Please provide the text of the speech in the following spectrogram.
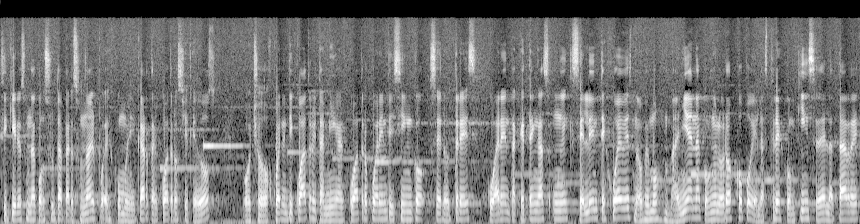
Si quieres una consulta personal, puedes comunicarte al 472-8244 y también al 445-0340. Que tengas un excelente jueves. Nos vemos mañana con el horóscopo y a las 3.15 de la tarde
